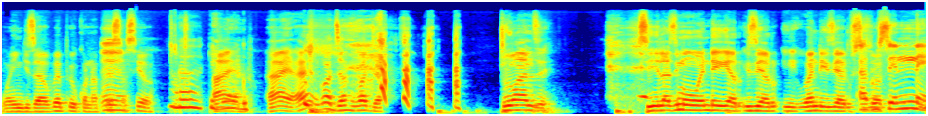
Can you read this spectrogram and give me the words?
waingiza wepe uko na pesa sio? Ah, haya haya haya, ngoja ngoja. Tuanze. Si lazima uende hizi haru- uende hizi harusi harusi nne.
